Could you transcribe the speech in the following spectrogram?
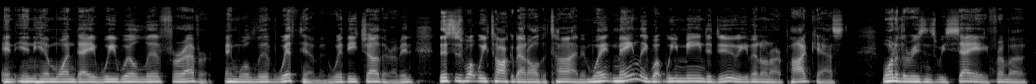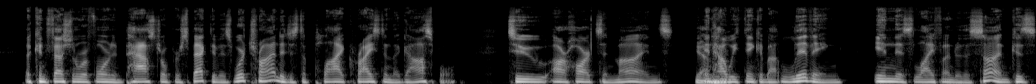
And in him, one day, we will live forever and we'll live with him and with each other. I mean, this is what we talk about all the time. And mainly what we mean to do, even on our podcast. One of the reasons we say, from a a confessional reform and pastoral perspective is we're trying to just apply Christ and the gospel to our hearts and minds yeah. and how we think about living in this life under the sun. Because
